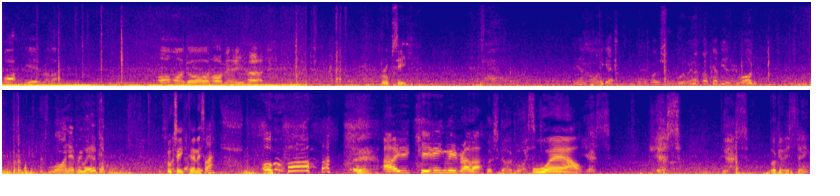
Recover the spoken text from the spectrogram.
Fuck yeah, brother. Oh my god. Oh man, he hurt. Brooksy. Yeah, I want to get ocean blue in it. I'll grab you a rod. There's line everywhere, but Brooksy, turn this way. Oh! Are you kidding me, brother? Let's go, boys. Wow. Yes. Yes. Yes. Look at this thing.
